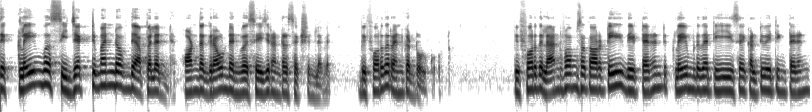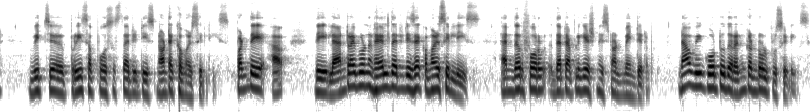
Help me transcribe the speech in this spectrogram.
The claim was ejectment of the appellant on the ground envisaged under section 11 before the rent control court. Before the land forms authority, the tenant claimed that he is a cultivating tenant which uh, presupposes that it is not a commercial lease. But the, uh, the land tribunal held that it is a commercial lease and therefore that application is not maintainable. Now we go to the rent control proceedings.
